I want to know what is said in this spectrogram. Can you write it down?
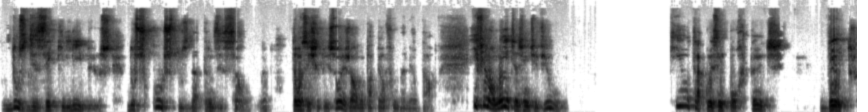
dos desequilíbrios, dos custos da transição. Né? Então, as instituições jogam um papel fundamental. E, finalmente, a gente viu que outra coisa importante dentro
